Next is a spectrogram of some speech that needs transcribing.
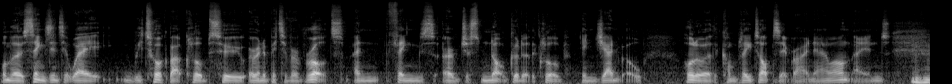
one of those things, isn't it, where we talk about clubs who are in a bit of a rut and things are just not good at the club in general. Hull are the complete opposite right now, aren't they? And mm-hmm.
